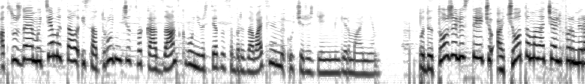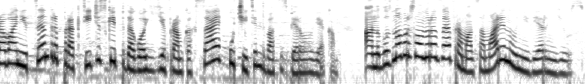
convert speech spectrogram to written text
Обсуждаемой темой стало и сотрудничество Казанского университета с образовательными учреждениями Германии. Подытожили встречу отчетом о начале формирования Центра практической педагогики в рамках САЕ «Учитель 21 века». Анна Глазнова, Руслан Уразаев, Роман Самарин, Универ News.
